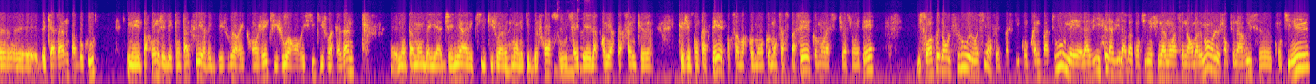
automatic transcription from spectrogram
euh, de Kazan, pas beaucoup. Mais par contre, j'ai des contacts oui, avec des joueurs étrangers qui jouent en Russie, qui jouent à Kazan. Notamment, ben, il y a Genia avec qui, qui joue avec moi en équipe de France, où ça a été la première personne que, que j'ai contactée pour savoir comment, comment ça se passait, comment la situation était. Ils sont un peu dans le flou eux aussi en fait, parce qu'ils comprennent pas tout, mais la vie, la vie là-bas continue finalement assez normalement. Le championnat russe euh, continue.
